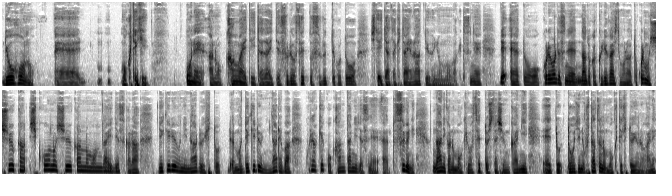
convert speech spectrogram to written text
両方の、えー、目的、をね、あの、考えていただいて、それをセットするってことをしていただきたいなというふうに思うわけですね。で、えっ、ー、と、これをですね、何度か繰り返してもらうと、これも習慣、思考の習慣の問題ですから、できるようになる人、まあ、できるようになれば、これは結構簡単にですね、えー、とすぐに何かの目標をセットした瞬間に、えっ、ー、と、同時に2つの目的というのがね、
